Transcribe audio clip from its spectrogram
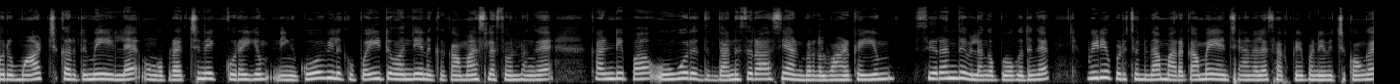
ஒரு மாற்று கருத்துமே இல்லை. உங்கள் பிரச்சனை குறையும். நீங்கள் கோவிலுக்கு போயிட்டு வந்து எனக்கு கமாஸில் சொல்லுங்கள் கண்டிப்பாக ஒவ்வொரு தனுசு ராசி அன்பர்கள் வாழ்க்கையும் சிறந்து விளங்க போகுதுங்க. வீடியோ பிடிச்சிருந்தா மறக்காமல் என் சேனலை சப்ஸ்கிரைப் பண்ணி வச்சுக்கோங்க.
